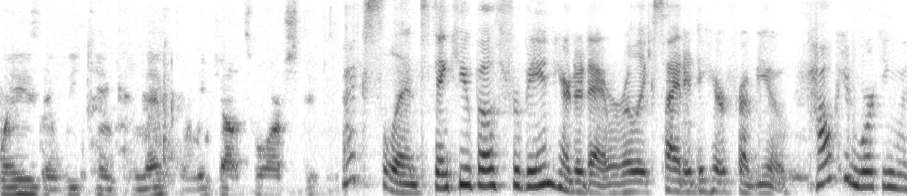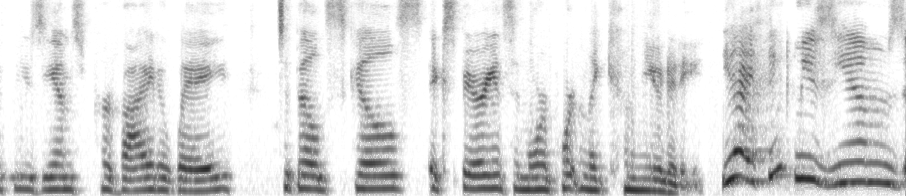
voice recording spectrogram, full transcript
ways that we can connect and reach out to our students. Excellent. Thank you both for being here today. We're really excited to hear from you. How can working with museums provide a way to build skills, experience, and more importantly, community? Yeah, I think museums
